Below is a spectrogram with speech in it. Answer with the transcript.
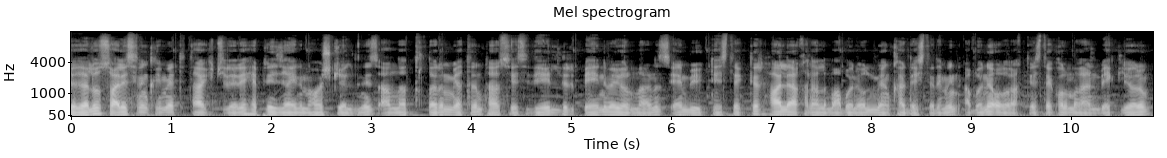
Dedalus ailesinin kıymetli takipçileri hepiniz yayınıma hoş geldiniz. Anlattıklarım yatırım tavsiyesi değildir. Beğeni ve yorumlarınız en büyük destektir. Hala kanalıma abone olmayan kardeşlerimin abone olarak destek olmalarını bekliyorum.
